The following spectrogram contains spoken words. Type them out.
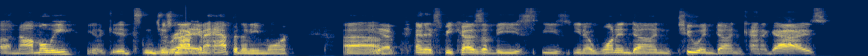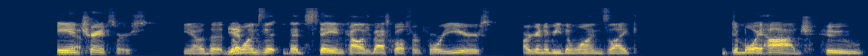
anomaly. It's just right. not going to happen anymore. Um, yeah. and it's because of these these you know one and done, two and done kind of guys, and yep. transfers. You know the the yep. ones that that stay in college basketball for four years are going to be the ones like D'Moi Hodge, who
